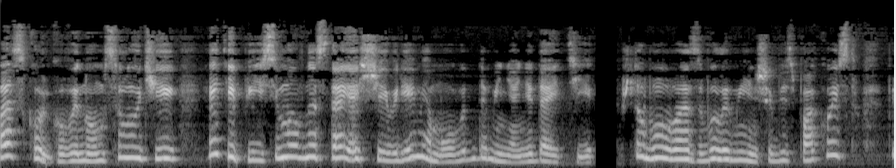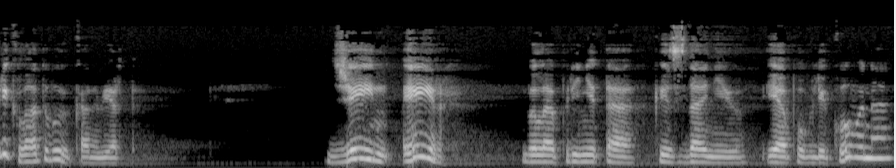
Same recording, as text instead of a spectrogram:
поскольку в ином случае эти письма в настоящее время могут до меня не дойти. Чтобы у вас было меньше беспокойств, прикладываю конверт. Джейн Эйр была принята к изданию и опубликована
